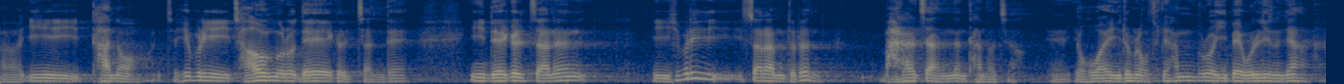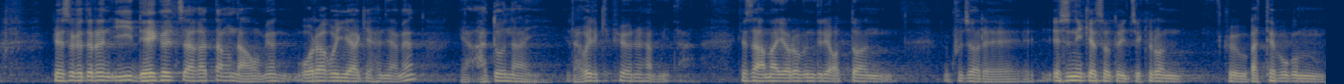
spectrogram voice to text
어, 이 단어 히브리 자음으로 네 글자인데 이 네 글자는 이 히브리 사람들은 말하지 않는 단어죠. 예, 여호와의 이름을 어떻게 함부로 입에 올리느냐? 그래서 그들은 이 네 글자가 딱 나오면 뭐라고 이야기하냐면 예, 아도나이라고 이렇게 표현을 합니다. 그래서 아마 여러분들이 어떤 구절에 예수님께서도 이제 그런 그 마태복음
